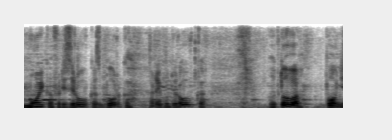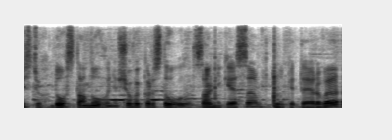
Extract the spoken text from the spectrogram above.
мойка, фрезеровка, зборка, регулювання. Готова повністю до встановлення. Що використовували? Сальники SM, втулки ТРВ,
